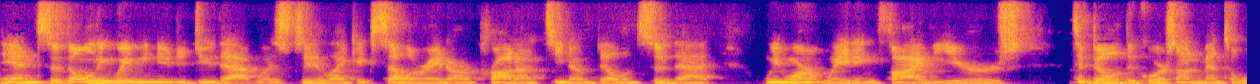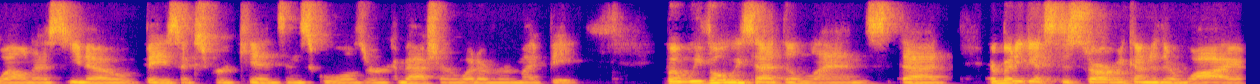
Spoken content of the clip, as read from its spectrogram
And so the only way we knew to do that was to like accelerate our product, you know, build so that we weren't waiting five years to build the course on mental wellness, you know, basics for kids in schools or compassion or whatever it might be. But we've always had the lens that everybody gets to start with kind of their why.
